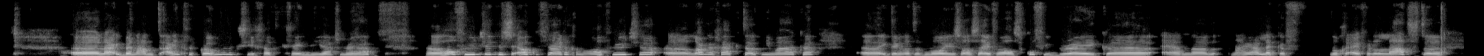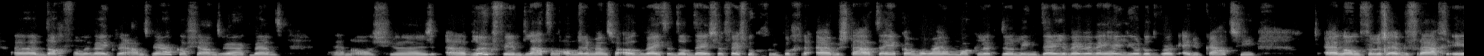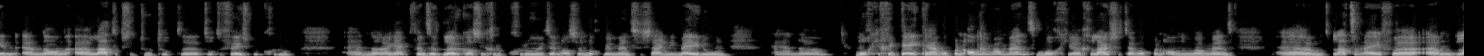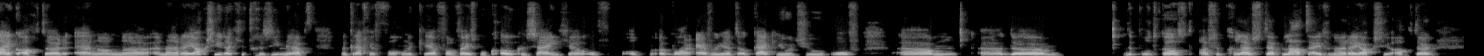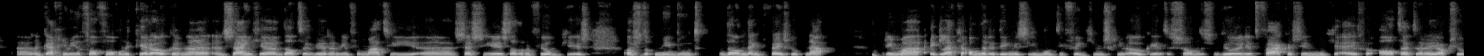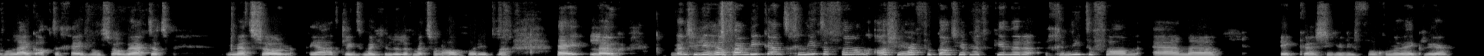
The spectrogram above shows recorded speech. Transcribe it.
nou, ik ben aan het eind gekomen. Ik zie dat ik geen dia's meer heb. half uurtje. Het is elke vrijdag een half uurtje. langer ga ik het ook niet maken. Ik denk dat het mooi is als even als koffiebreak. en nou ja, lekker nog even de laatste dag van de week weer aan het werk als je aan het werk bent. En als je het leuk vindt, laat dan andere mensen ook weten dat deze Facebookgroep be bestaat. Hè. Je kan gewoon heel makkelijk de link delen www.helio.work educatie. En dan vullen ze even de vraag in en dan laat ik ze toe tot, tot de Facebookgroep. En ja, ik vind het leuk als die groep groeit en als er nog meer mensen zijn die meedoen. En uh, mocht je gekeken hebben op een ander moment, mocht je geluisterd hebben op een ander moment, Um, laat dan even een like achter en een, uh, een, reactie dat je het gezien hebt. Dan krijg je volgende keer van Facebook ook een seintje. Of op uh, wherever je het ook kijkt, YouTube of um, uh, de, de podcast. Als je het geluisterd hebt, laat even een reactie achter. dan krijg je in ieder geval volgende keer ook een, een seintje dat er weer een informatiesessie is, dat er een filmpje is. Als je dat niet doet, dan denkt Facebook, nou, prima, ik laat je andere dingen zien, want die vind je misschien ook interessant. Dus wil je dit vaker zien, moet je even altijd een reactie of een like achtergeven, want zo werkt het met zo'n, ja, het klinkt een beetje lullig met zo'n algoritme. Hey, leuk. Wens jullie een heel fijn weekend. Geniet ervan. Als je herfstvakantie hebt met kinderen, geniet ervan. En uh, ik uh, zie jullie volgende week weer.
